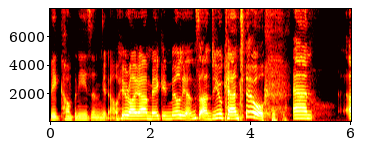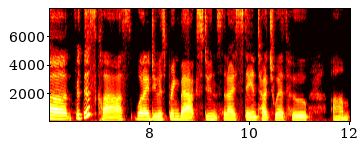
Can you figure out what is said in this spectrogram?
big companies, and you know, here I am making millions, and you can too. and uh, for this class, what I do is bring back students that I stay in touch with who um,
